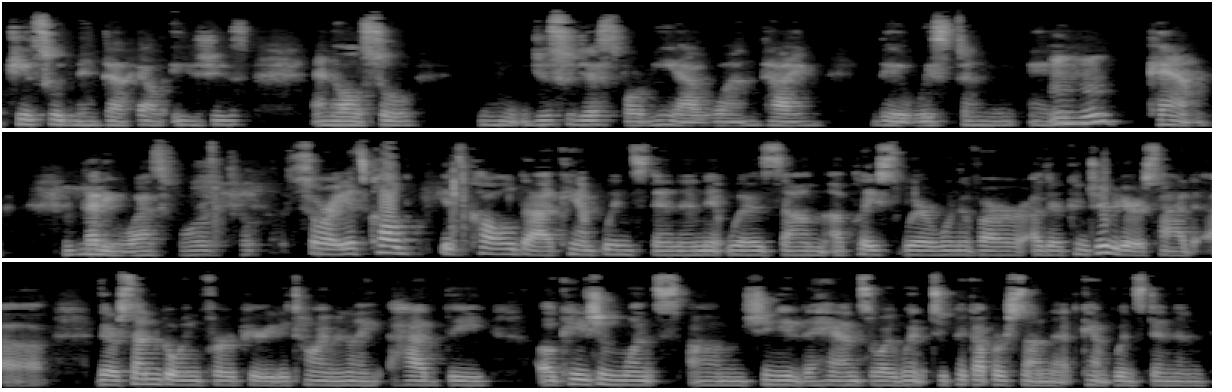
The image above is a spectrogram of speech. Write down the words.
kids with mental health issues, and also you suggest for me at one time the Wisdom uh, Mhm. camp Mhm. that it was for Sorry, it's called it's called uh, Camp Winston, and it was um, a place where one of our other contributors had uh, their son going for a period of time, and I had the occasion once um, she needed a hand, so I went to pick up her son at Camp Winston, and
